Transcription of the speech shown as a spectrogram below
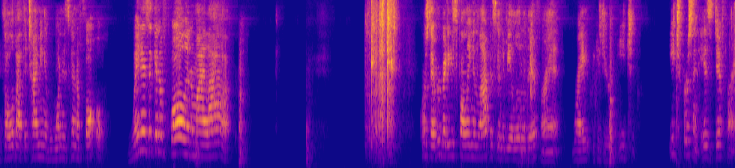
It's all about the timing of when it's going to fall. When is it going to fall into my lap? Of course, everybody's falling in lap is going to be a little different, right? Because you're each each person is different.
